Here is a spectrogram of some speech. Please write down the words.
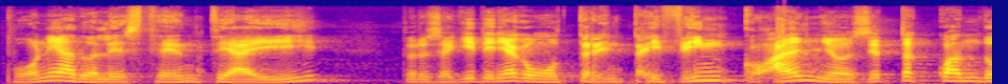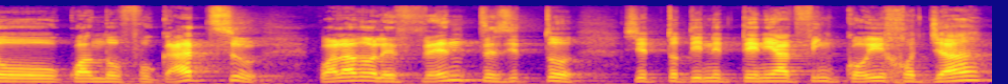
Pone adolescente ahí. Pero si aquí tenía como 35 años. Si esto es cuando, cuando Fukatsu. ¿Cuál adolescente? Si esto, si esto tiene, tenía 5 hijos ya.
